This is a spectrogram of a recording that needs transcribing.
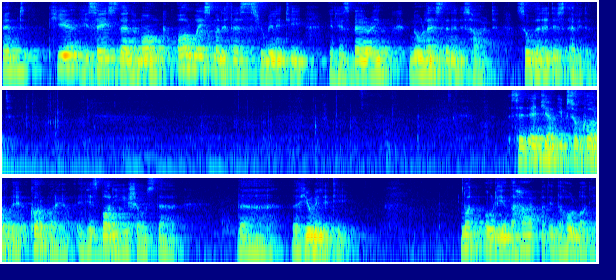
and here he says that a monk always manifests humility in his bearing no less than in his heart, so that it is evident. Sed etiam ipso corde, corpore, in his body he shows the, the, the humility, not only in the heart but in the whole body.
